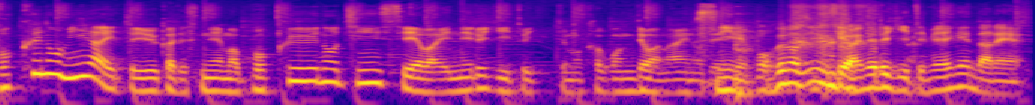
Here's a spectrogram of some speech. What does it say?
僕の未来というかですね、まあ、僕の人生はエネルギーと言っても過言ではないので。いいね。僕の人生はエネルギーって名言だね。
